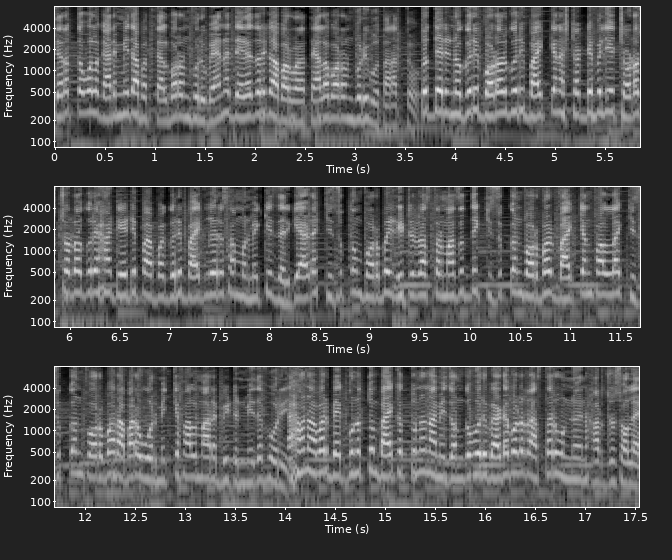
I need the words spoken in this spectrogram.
তেরা তো বল গাড়ি আবার তেল বরণ ফুরিব এনে দেরে ধরে আবার তেল বরণ ফুরিব তারা তো। দেরি নগরি বর্ডার করে বাইক কেন স্টার্ট দিয়ে ফেলিয়ে চড় চড় করে হাঁটি হাঁটি পাপা করে বাইক লয়ে সামনে মেকে জেরগে আড়ে কিছুক্ষণ পরব ইটের রাস্তার মাঝে দিয়ে কিছুক্ষণ পরবার বাইক কেন ফাল্লা কিছুক্ষণ পরবার আবার ওর মিকে ফাল মারে বিটন মেদে পড়ি। এখন আবার বেগুনত বাইকত তো নামি জঙ্গপুরি বেড়ে বড় রাস্তার উন্নয়ন হার্য চলে।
